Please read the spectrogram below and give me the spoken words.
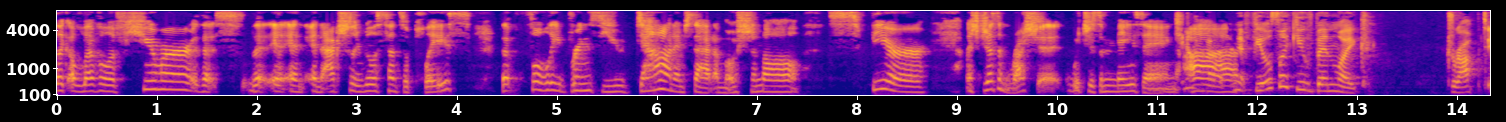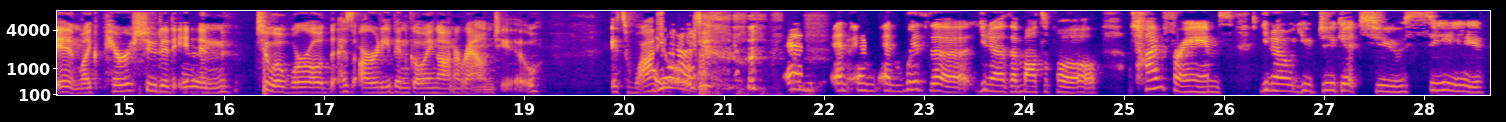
like a level of humor that's that and, and actually real sense of place that fully brings you down into that emotional sphere. And she doesn't rush it, which is amazing. Yeah, uh, and it feels like you've been like dropped in, like parachuted in to a world that has already been going on around you. It's wild. Yeah. and, and and and with the you know the multiple time frames, you know, you do get to see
